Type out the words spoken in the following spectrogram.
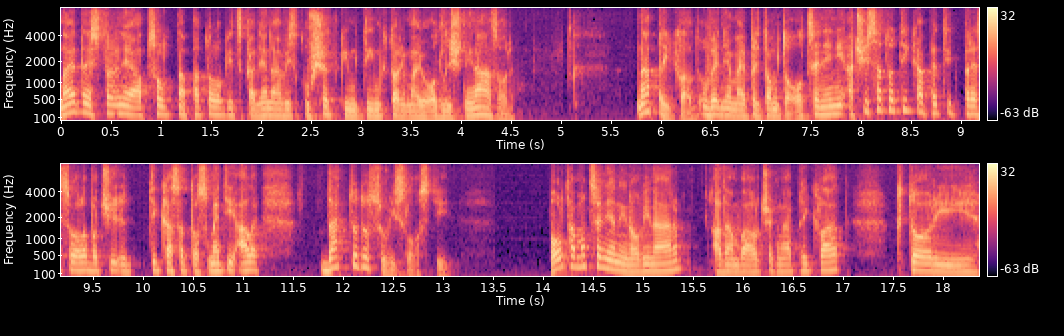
na jednej strane je absolútna patologická nenávisť ku všetkým tým, ktorí majú odlišný názor. Napríklad, uvediem aj pri tomto ocenení, a či sa to týka Petit Presu, alebo či týka sa to smeti, ale dať to do súvislosti. Bol tam ocenený novinár, Adam Válček napríklad, ktorý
